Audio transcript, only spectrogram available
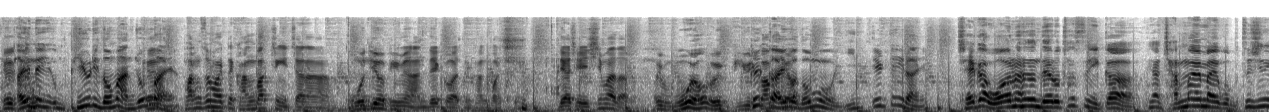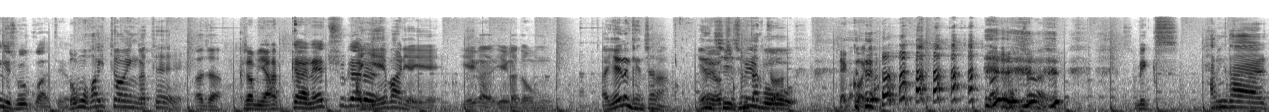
그 아 근데 이거 비율이 너무 안 좋은 그 거 아니야? 방송할 때 강박증 있잖아 오디오 비면 안 될 것 같은 강박증 내가 제일 심하다 어, 이거 뭐야 왜 이렇게 비율이 그러니까 깡패야? 이거 너무 1대1 아니야? 제가 원하는 대로 탔으니까 그냥 잔말 말고 드시는 게 좋을 것 같아요. 너무 화이트 와인 같아 맞아. 그럼 약간의 추가를 아얘 말이야 얘 얘가 얘가 너무 아 얘는 괜찮아. 얘는 네, 지- 지금 딱 좋아. 뭐내 거냐 믹스. 한 달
